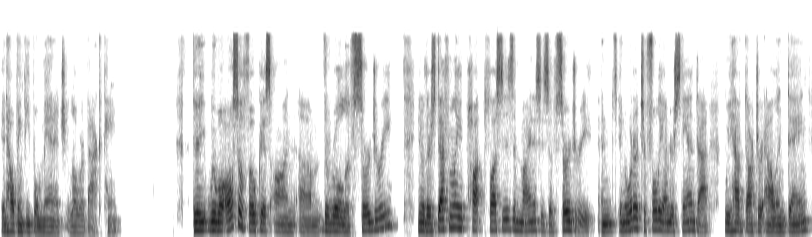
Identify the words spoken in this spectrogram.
in helping people manage lower back pain we will also focus on um, the role of surgery. You know, there's definitely pluses and minuses of surgery. And in order to fully understand that, we have Dr. Alan Dang,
